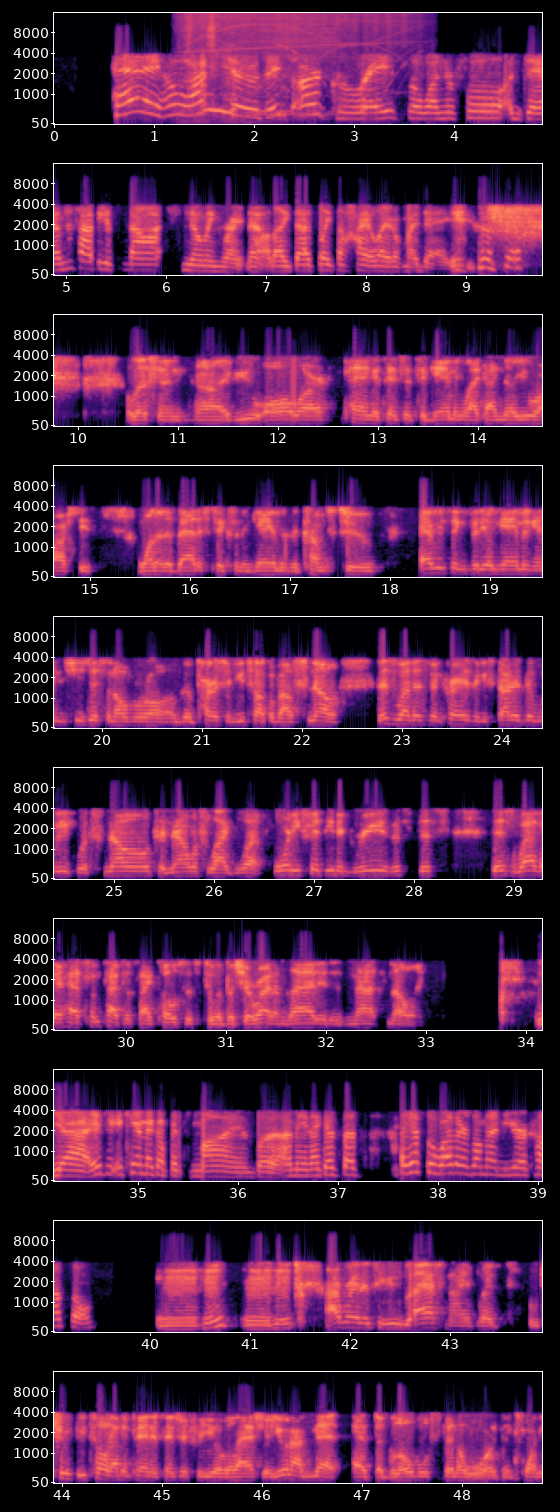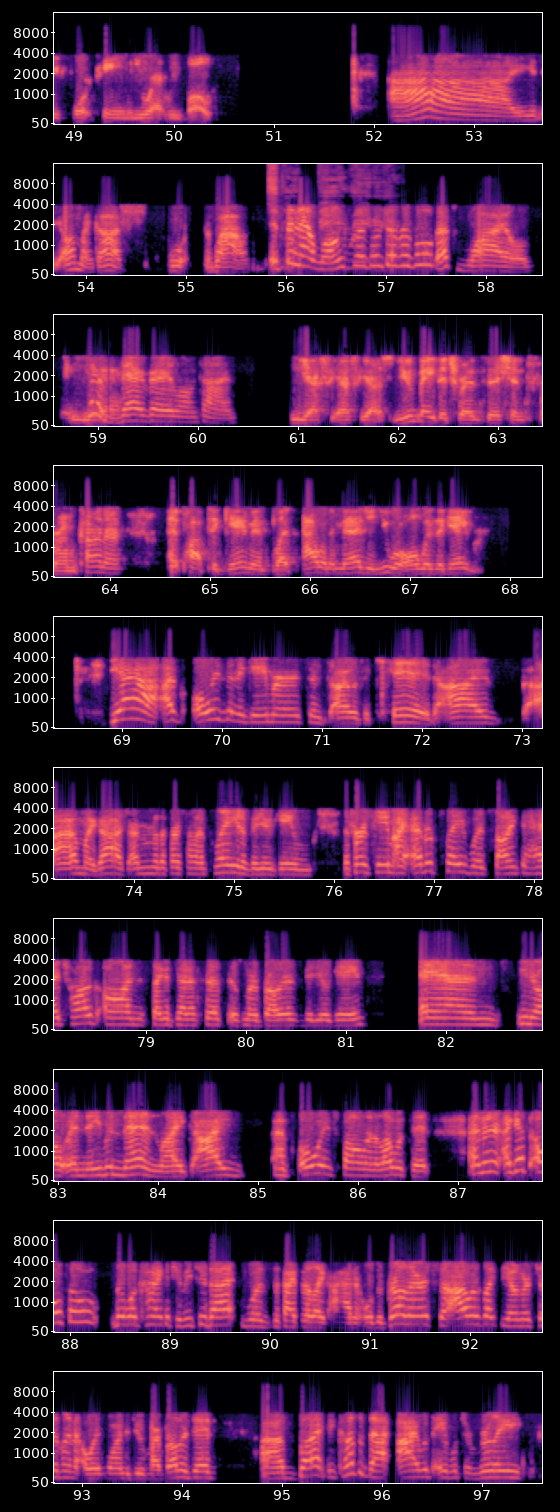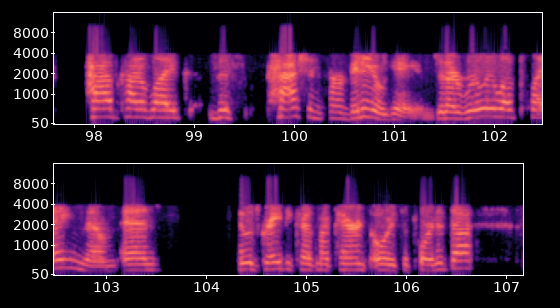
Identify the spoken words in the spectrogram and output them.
Hey, how are you? Things are great, so wonderful. Day, I'm just happy it's not snowing right now. Like that's like the highlight of my day. Listen, uh, if you all are paying attention to gaming like I know you are, she's one of the baddest chicks in the game as it comes to everything video gaming, and she's just an overall good person. You talk about snow this weather's been crazy. We started the week with snow to now it's like what 40, 50 degrees. This this this weather has some type of psychosis to it. But you're right. I'm glad it is not snowing. Yeah, it it can't make up its mind. But I mean, I guess that's I guess the weather is on that New York hustle. Mhm. Mhm. I ran into you last night, but truth be told, I've been paying attention for you over the last year. You and I met at the Global Spin Awards in 2014 when you were at Revolt. Ah, oh my gosh. Wow. It's been that long since I've worked at Revolt? That's wild. It's yeah. been a very, very long time. Yes, yes, yes. You made the transition from kind of hip hop to gaming, but I would imagine you were always a gamer. Yeah, I've always been a gamer since I was a kid. I've oh my gosh, I remember the first time I played a video game. The first game I ever played was Sonic the Hedgehog on Sega Genesis. It was my brother's video game. And, you know, and even then, like, I have always fallen in love with it. And then I guess also the what kind of contributed to that was the fact that like I had an older brother, so I was like the younger sibling that always wanted to do what my brother did. Uh, but because of that, I was able to really have kind of like this passion for video games, and I really love playing them. And it was great because my parents always supported that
